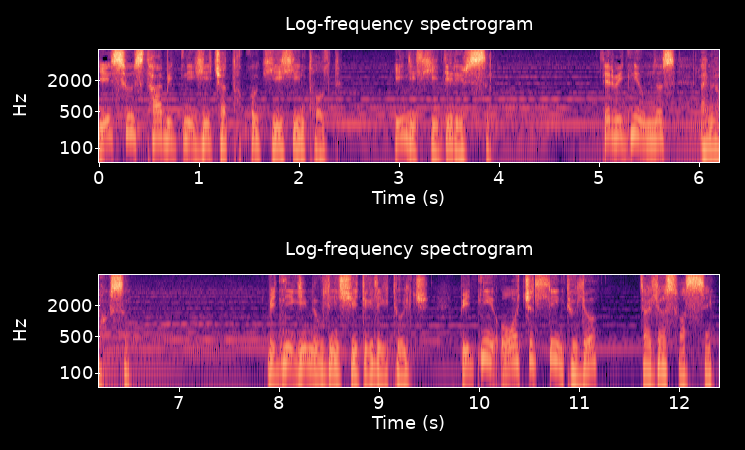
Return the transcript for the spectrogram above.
Есүс та бидний хийж чадахгүй хийхийн тулд энэ дэлхий дээр ирсэн. Тэр бидний өмнөөс амиа өгсөн. Бидний гим нүглийн шийтгэлийг төлж бидний уучлалын төлөө золиос болсон юм.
